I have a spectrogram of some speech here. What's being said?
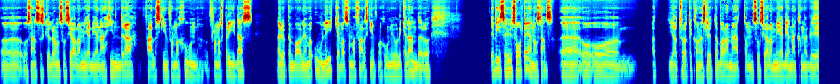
Eh, och sen så skulle de sociala medierna hindra falsk information från att spridas när det uppenbarligen var olika vad som var falsk information i olika länder. Och det visar hur svårt det är någonstans. Och, och, jag tror att det kommer sluta bara med att de sociala medierna kommer bli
